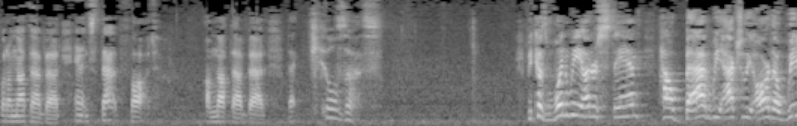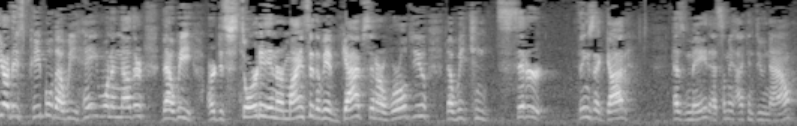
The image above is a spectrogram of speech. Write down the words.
But I'm not that bad. And it's that thought, I'm not that bad, that kills us. Because when we understand how bad we actually are, that we are these people, that we hate one another, that we are distorted in our mindset, that we have gaps in our worldview, that we consider things that God has made as something I can do now,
